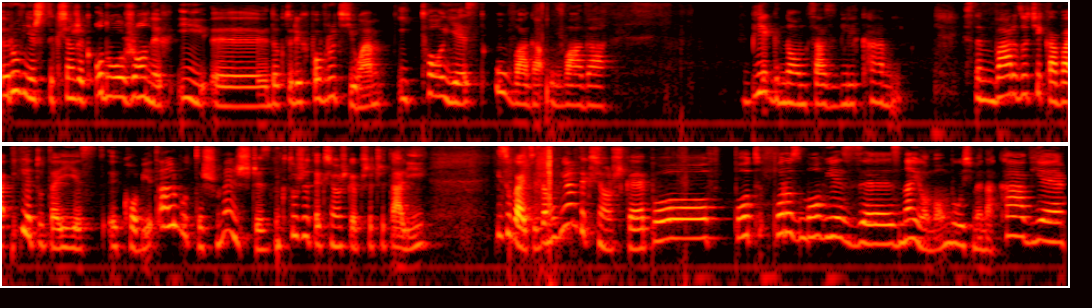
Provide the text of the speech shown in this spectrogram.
również z tych książek odłożonych i yy, do których powróciłam, i to jest, uwaga, uwaga, Biegnąca z wilkami. Jestem bardzo ciekawa, ile tutaj jest y, kobiet albo też mężczyzn, którzy tę książkę przeczytali. I słuchajcie, zamówiłam tę książkę po, po, po rozmowie ze znajomą. Byłyśmy na kawie,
